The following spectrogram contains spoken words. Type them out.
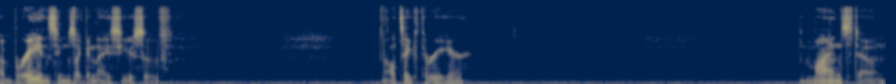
Abrade seems like a nice use of I'll take three here. Mind Stone.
